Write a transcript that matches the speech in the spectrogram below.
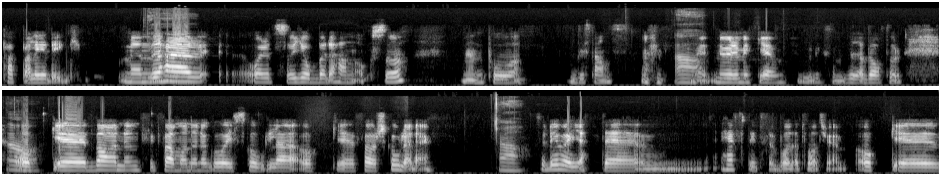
pappaledig. Men det här året så jobbade han också, men på distans. Ah. nu är det mycket liksom, via dator. Ah. Och eh, barnen fick förmånen att gå i skola och eh, förskola där. Ah. Så det var jättehäftigt för båda två tror jag. Och eh,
